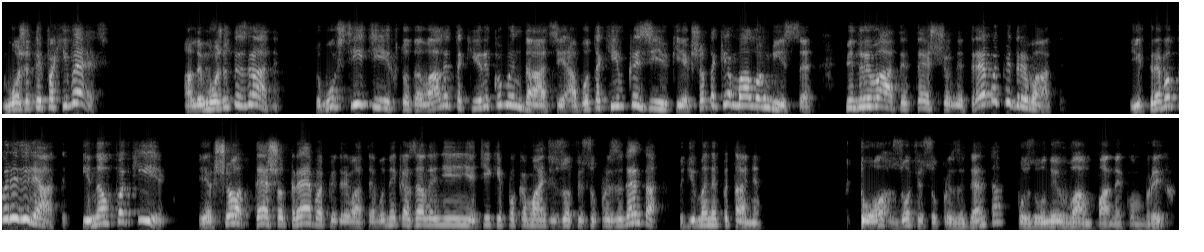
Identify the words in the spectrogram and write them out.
Може, ти фахівець, але може ти зрадник. Тому всі ті, хто давали такі рекомендації або такі вказівки, якщо таке мало місце, підривати те, що не треба підривати, їх треба перевіряти. І навпаки, якщо те, що треба підривати, вони казали, ні, ні, ні, тільки по команді з офісу президента, тоді в мене питання: хто з офісу президента позвонив вам, пане Комбриг,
